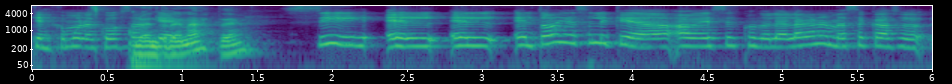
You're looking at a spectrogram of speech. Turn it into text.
que es como una cosa ¿Lo que. entrenaste? Sí, él, él, él todavía se le queda a veces, cuando le da la gana me hace caso,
